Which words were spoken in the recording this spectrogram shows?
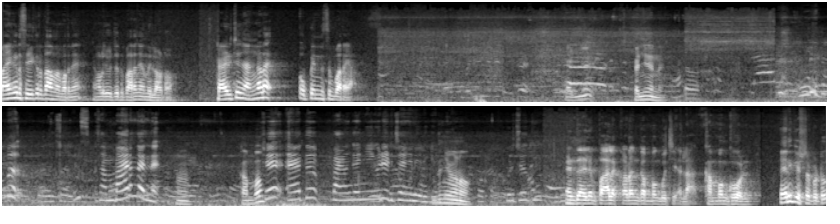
ഭയങ്കര സീക്രട്ടാണെന്ന് പറഞ്ഞ്. ഞങ്ങൾ ചോദിച്ചിട്ട് പറഞ്ഞു തന്നില്ല കേട്ടോ. കഴിച്ച് ഞങ്ങളുടെ ഒപ്പീനിയൻസ് പറയാം. കഞ്ഞി കഞ്ഞി തന്നെ. ഉപ്പ്. സംഭാരം തന്നെ. കമ്പം? എന്തായാലും പാലക്കാടൻ കമ്പം കുച്ചി അല്ല കമ്പം കോൾ. എനിക്ക് ഇഷ്ടപ്പെട്ടു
